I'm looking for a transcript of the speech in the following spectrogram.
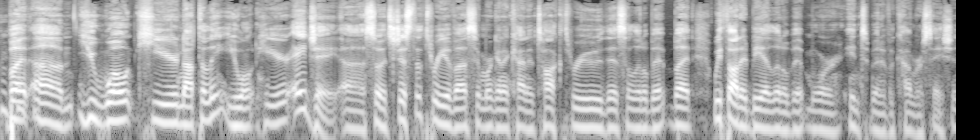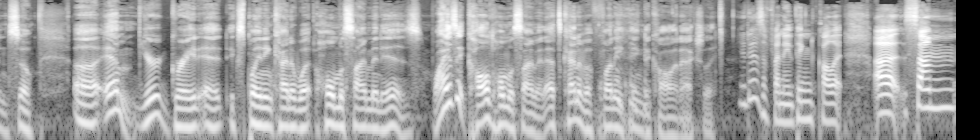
but um, you won't hear Natalie. You won't hear AJ. Uh, so it's just the three of us, and we're going to kind of talk through this a little bit. But we thought it'd be a little bit more intimate of a conversation. So, uh, Em, you're great at explaining kind of what home assignment is. Why is it called home assignment? That's kind of a funny thing to call it, actually. It is a funny thing to call it. Uh, some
